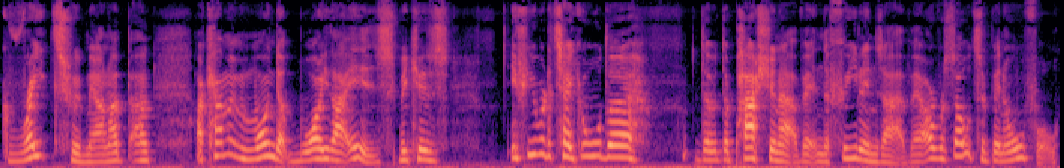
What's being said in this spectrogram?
grates with me, and I, I, I can't make my mind up why that is. Because if you were to take all the, the the passion out of it and the feelings out of it, our results have been awful,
